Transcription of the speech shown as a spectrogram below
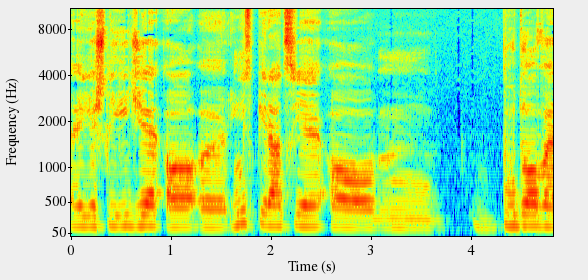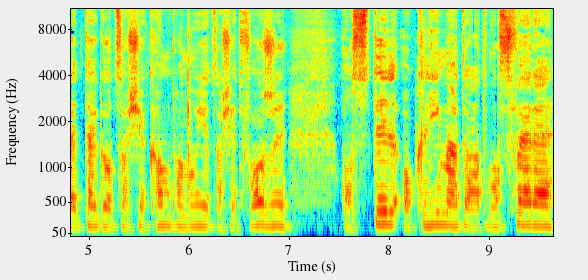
y, jeśli idzie o y, inspirację, o mm, budowę tego, co się komponuje, co się tworzy, o styl, o klimat, o atmosferę.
